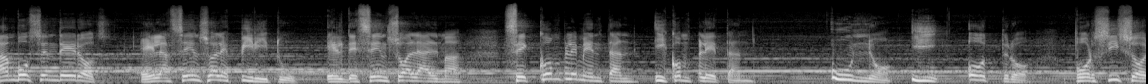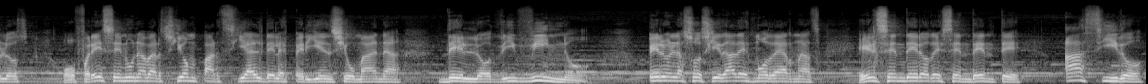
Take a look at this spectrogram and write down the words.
Ambos senderos, el ascenso al espíritu, el descenso al alma, se complementan y completan. Uno y otro, por sí solos, ofrecen una versión parcial de la experiencia humana de lo divino. Pero en las sociedades modernas, el sendero descendente ha sido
